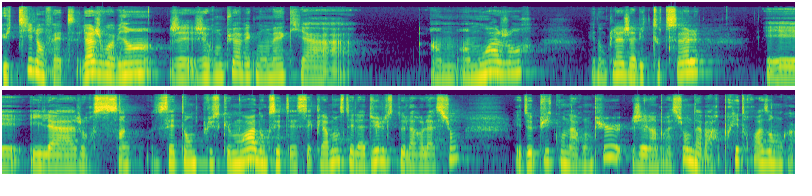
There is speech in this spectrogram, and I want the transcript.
utiles en fait. Là je vois bien, j'ai rompu avec mon mec il y a un, mois genre et donc là j'habite toute seule. Et il a genre 5, 7 ans de plus que moi, donc c'était, c'est clairement c'était l'adulte de la relation. Et depuis qu'on a rompu, j'ai l'impression d'avoir pris trois ans, quoi.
